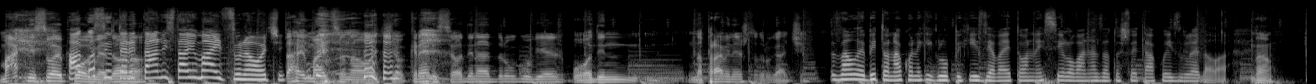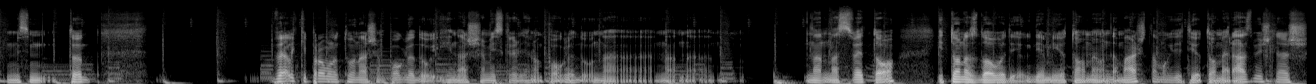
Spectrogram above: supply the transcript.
makni svoj pogled. Ako si u teretani, ono, stavi majicu na oči. Stavi majicu na oči, okreni se, odi na drugu vježbu, odi, napravi nešto drugačije. Znam da je biti onako nekih glupih izjava, je to ona je silovana zato što je tako izgledala. Da. Mislim, to veliki problem tu u našem pogledu i našem iskrivljenom pogledu na, na, na, na, sve to i to nas dovodi gdje mi o tome onda maštamo, gdje ti o tome razmišljaš,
